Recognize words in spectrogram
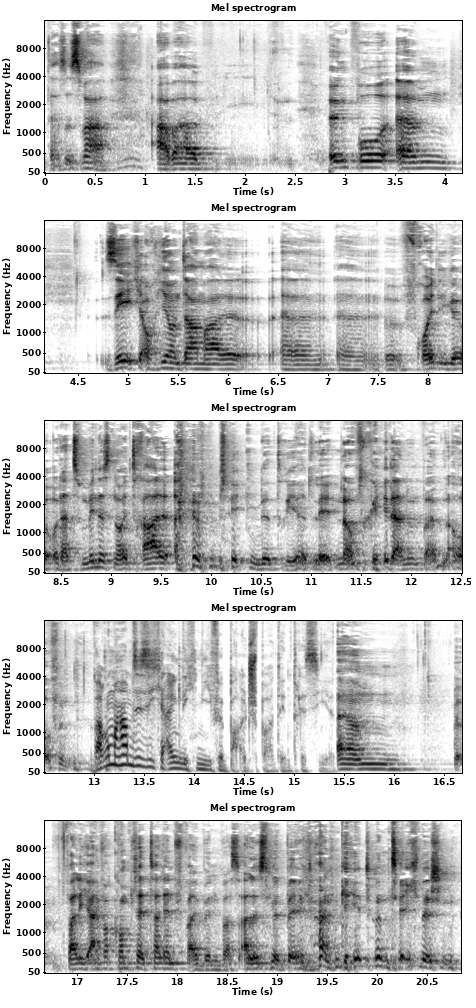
das ist wahr. Aber irgendwo ähm, sehe ich auch hier und da mal äh, äh, freudige oder zumindest neutral blickende Triathleten auf Rädern und beim Laufen. Warum haben Sie sich eigentlich nie für Ballsport interessiert? Ähm, weil ich einfach komplett talentfrei bin, was alles mit Bällen angeht und technischen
